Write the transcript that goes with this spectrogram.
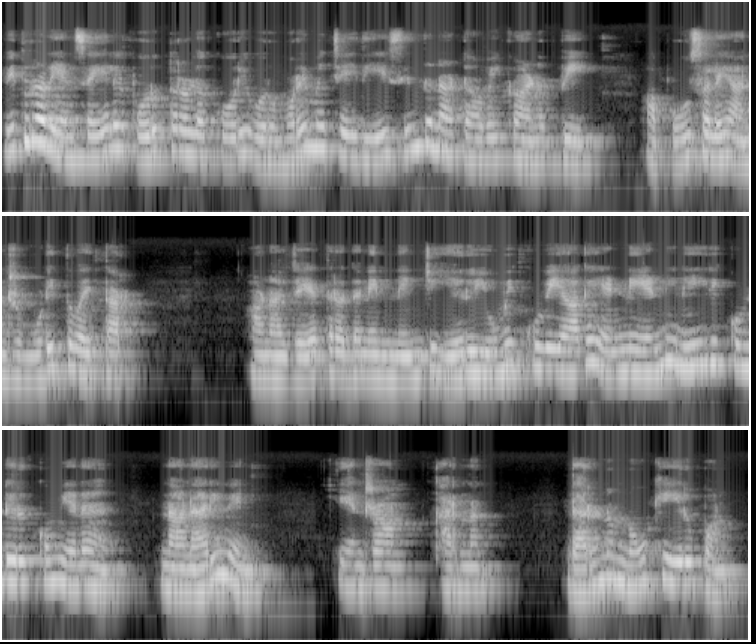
விதுரர் என் செயலை பொறுத்தருளக் கோரி ஒரு முறைமை செய்தியை சிந்து நாட்டு அவைக்கு அனுப்பி அப்பூசலை அன்று முடித்து வைத்தார். ஆனால் ஜெயத்ரதனின் நெஞ்சு எரியுமிக்குவியாக எண்ணி எண்ணி நீறிக் கொண்டிருக்கும் என நான் அறிவேன் என்றான் கர்ணன். தருணம் நோக்கி இருப்பான்.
